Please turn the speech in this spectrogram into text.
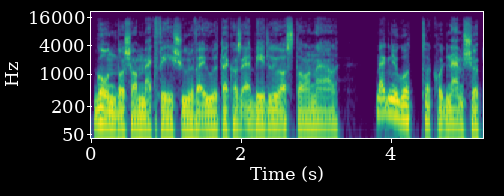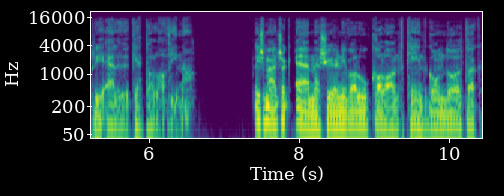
gondosan megfésülve ültek az ebédlőasztalnál, Megnyugodtak, hogy nem söpri el őket a lavina. És már csak elmesélni való kalandként gondoltak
